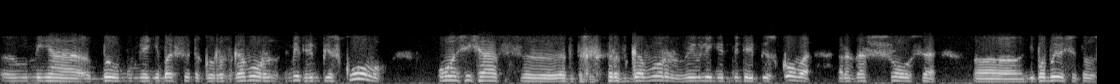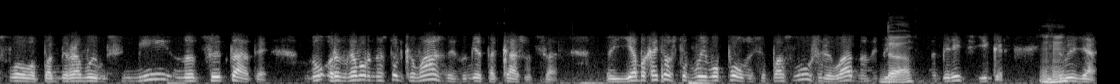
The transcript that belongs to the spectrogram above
э, у меня был у меня небольшой такой разговор с Дмитрием Песковым. Он сейчас, э, этот разговор, заявление Дмитрия Пескова разошелся, э, не побоюсь этого слова, по мировым СМИ на цитаты. Ну, разговор настолько важный, ну, мне так кажется. Я бы хотел, чтобы вы его полностью послушали. Ладно, наберите, Да. наберите Игорь и Мгм. друзья.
